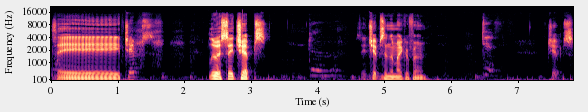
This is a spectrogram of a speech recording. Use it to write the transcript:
Say chips. Lewis, say chips. Say chips in the microphone. Chips.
